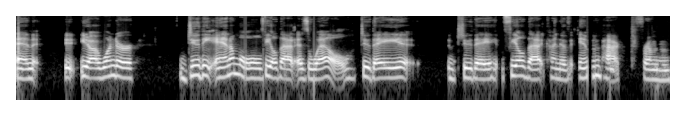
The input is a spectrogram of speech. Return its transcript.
And, it, you know, I wonder do the animals feel that as well? Do they do they feel that kind of impact from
